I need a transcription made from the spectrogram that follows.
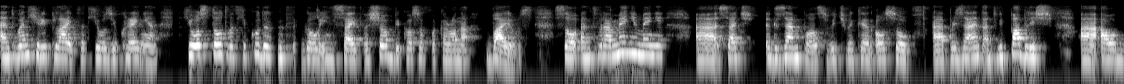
And when he replied that he was Ukrainian, he was told that he couldn't go inside the shop because of the coronavirus. So, and there are many, many uh, such examples which we can also uh, present and we publish uh, our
